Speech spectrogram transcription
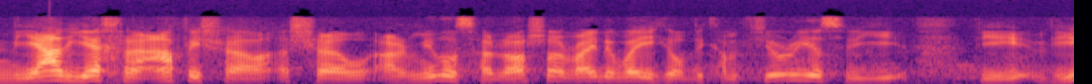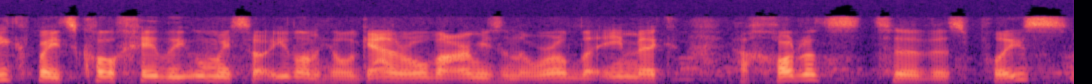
Miyad yechra afi shel armilus harasha. Right away he'll become furious. V'yikbeitz kol cheli umeis ilam. He'll gather all the armies in the world. Le'emek hachorotz to this place.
